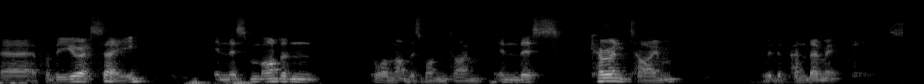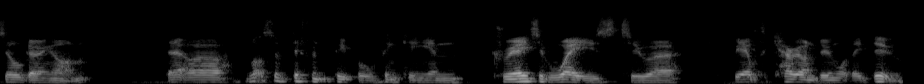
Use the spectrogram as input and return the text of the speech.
uh, from the USA in this modern, well, not this modern time, in this current time with the pandemic still going on. There are lots of different people thinking in creative ways to uh, be able to carry on doing what they do.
